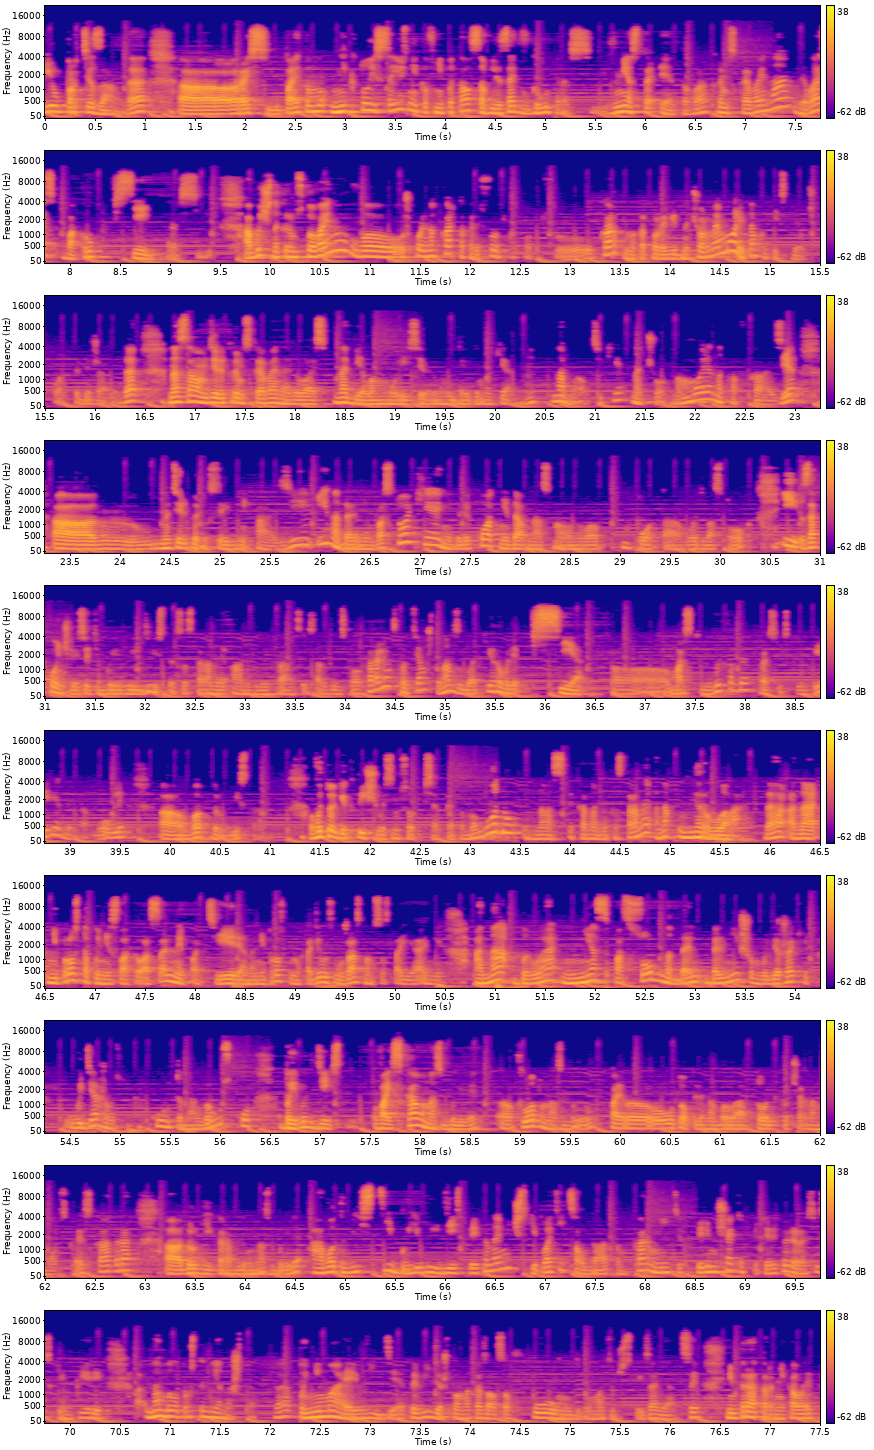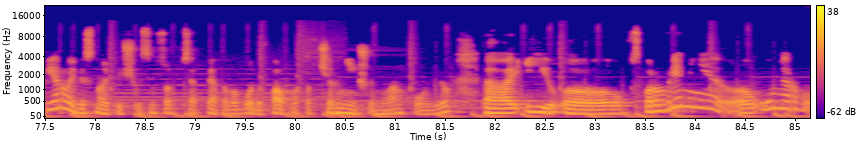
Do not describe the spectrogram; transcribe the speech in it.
вил партизан да, э, России. Поэтому никто из союзников не пытался влезать вглубь России. Вместо этого Крымская война велась вокруг всей России. Обычно Крымскую войну в школьных картах рисуют вот э, карту, на которой видно Черное море, и там какие-то стрелочки побежали. Да? На самом деле Крымская война велась на Белом море и Северном Ледовитом океане, на Балтике, на Черном море, на Кавказе, а, на территориях Средней Азии и на Дальнем Востоке, недалеко от недавно основанного порта Владивосток. И закончились эти боевые действия со стороны Англии, Франции и Сардинского королевства тем, что нам заблокировали все э, морские выходы Российской империи для торговли э, в другие страны. В итоге к 1855 году у нас экономика страны, она умерла. Да? Она не просто понесла колоссальные потери, она не просто находилась в ужасном состоянии, она была не способна в дальнейшем выдержать, выдерживать какую-то нагрузку боевых действий. Войска у нас были, э, флот у нас был, э, утоплена была только Черноморская эскадра, а другие корабли у нас были. А вот вести боевые действия экономические, платить солдатам, кормить их, перемещать их по территории Российской империи, нам было просто не на что. Да? Понимая, видя это, видя, что он оказался в полной дипломатической изоляции, император Николай I весной 1855 года впал просто в чернейшую меланхолию э, и в скором времени умер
